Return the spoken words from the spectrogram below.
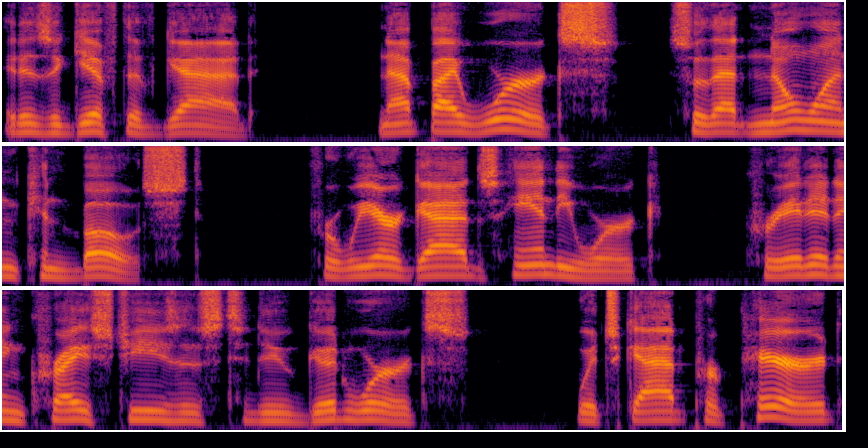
it is a gift of God, not by works, so that no one can boast. For we are God's handiwork, created in Christ Jesus to do good works, which God prepared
